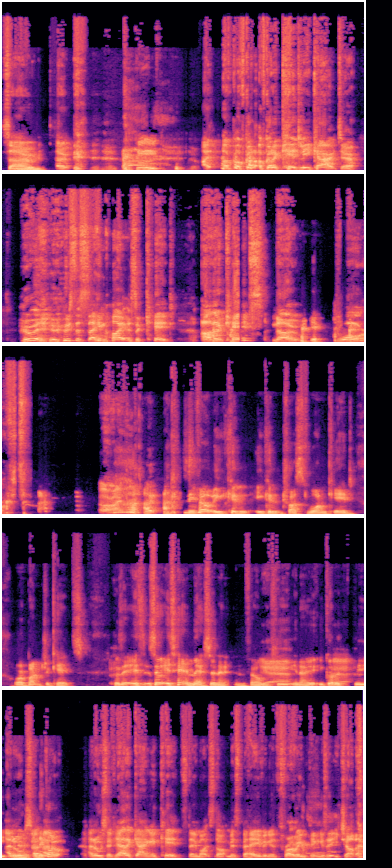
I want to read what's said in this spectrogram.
So, Um, so hmm, I, I've, I've got I've got a kid lead character. Who who's the same height as a kid? Other kids? No, dwarfs. All right. I, I, he felt he couldn't he couldn't trust one kid or a bunch of kids because it, it's, so it's hit and miss, isn't it? In films, Yeah. you, you know, you got to Yeah. be. You know, and and, got, and also, if you had a gang of kids, they might start misbehaving and throwing things at each other.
